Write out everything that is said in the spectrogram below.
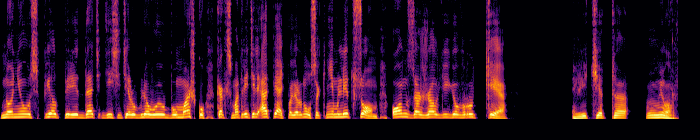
но не успел передать десятирублевую бумажку, как смотритель опять повернулся к ним лицом. Он зажал ее в руке. «Ведь это мертв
